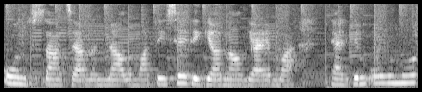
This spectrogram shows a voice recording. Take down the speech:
10 stansiyanın məlumatı isə regional yayıma təqdim olunur.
